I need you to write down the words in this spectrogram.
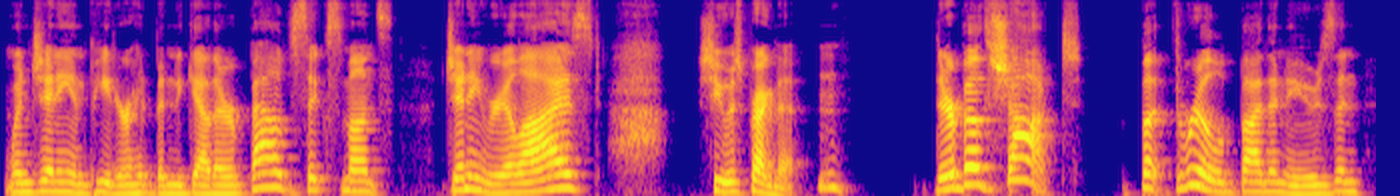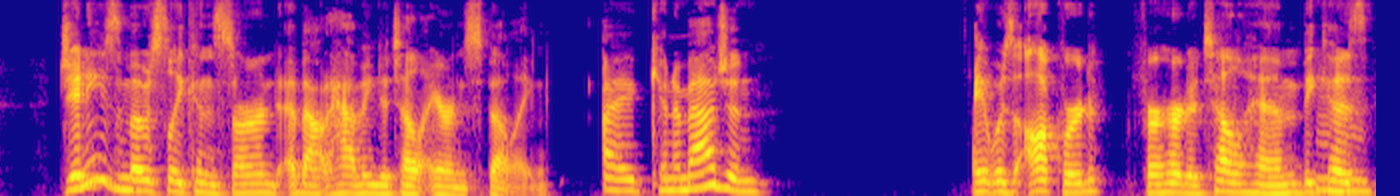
When Jennie and Peter had been together about six months, Jennie realized she was pregnant. Hmm. They're both shocked, but thrilled by the news, and Jennie's mostly concerned about having to tell Aaron Spelling. I can imagine. It was awkward for her to tell him because hmm.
